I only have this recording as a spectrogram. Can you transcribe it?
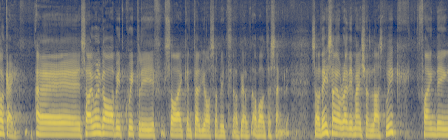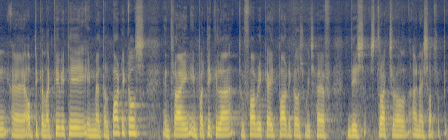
Okay, uh, so I will go a bit quickly if, so I can tell you also a bit about, about assembly. So this I already mentioned last week, finding uh, optical activity in metal particles and trying in particular to fabricate particles which have this structural anisotropy.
